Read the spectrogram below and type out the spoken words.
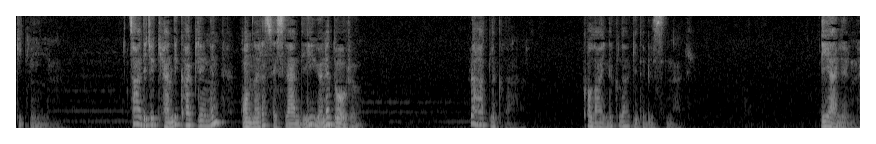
Gitmeyeyim. Sadece kendi kalplerinin onlara seslendiği yöne doğru rahatlıkla, kolaylıkla gidebilsinler. Diğerlerini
